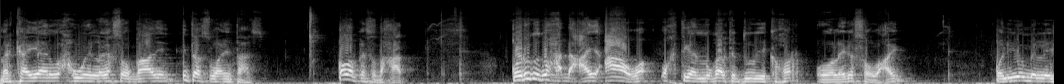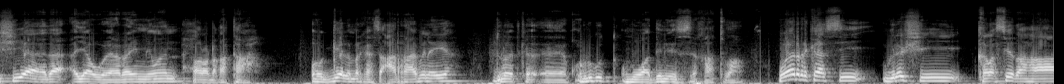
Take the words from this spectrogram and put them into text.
Marka ayaan wax weyn laga soo qaadin intaas waa intaas. Qodobka saddexaad. Qorigood waxaa dhacay caawa waktigan muuqaalka duubaya ka hor oo laga soo wacay qolyo maleeshiyaada ayaa weeraray niman xoolo dhaqato ah oo geel markaas caraabinaya duleedka qorigud oo muwaadiniinsa qaatuma weerarkaasi wiilashii qalasyad ahaa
